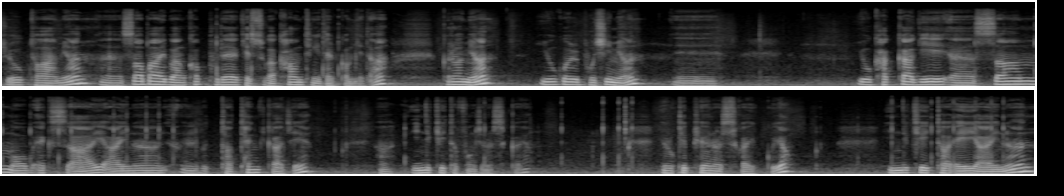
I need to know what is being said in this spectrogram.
쭉 더하면 survive한 커플의 개수가 counting이 될 겁니다. 그러면 이걸 보시면 에, 요 각각이 에, sum of xi, i는 1부터 10까지 아, indicator function을 쓸까요? 이렇게 표현할 수가 있고요. indicator Ai는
